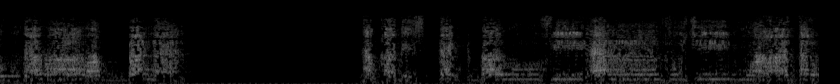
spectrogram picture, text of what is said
أو نرى ربنا. لقد استكبروا في أنفسهم وعتوا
